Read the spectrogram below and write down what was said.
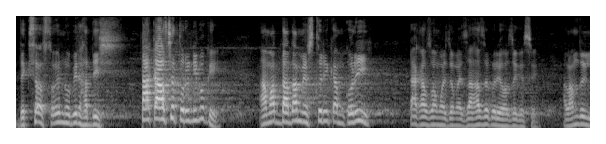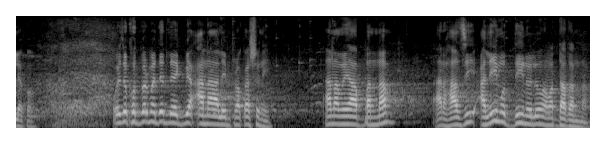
দেখছস, ওই নবীর হাদিস। টাকা আছে, তোরে নিব কি? আমার দাদা মেস্তরি কাম করি, টাকা জমায় জমায় জাহাজে করে হজে গেছে। আলহামদুলিল্লাহ কও। ওই যে খোদবার মধ্যে দেখবি, আনা আলিম প্রকাশনী। আনা মেয়ে আব্বার নাম, আর হাজি আলিম উদ্দিন হইল আমার দাদার নাম।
